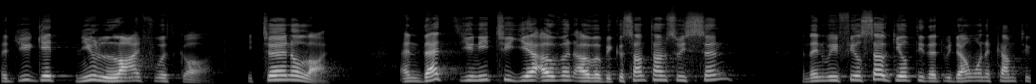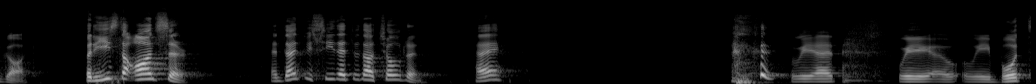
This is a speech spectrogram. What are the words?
that you get new life with God, eternal life. And that you need to hear over and over because sometimes we sin And then we feel so guilty that we don't want to come to God. But He's the answer. And don't we see that with our children? Hey? we had we uh, we bought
